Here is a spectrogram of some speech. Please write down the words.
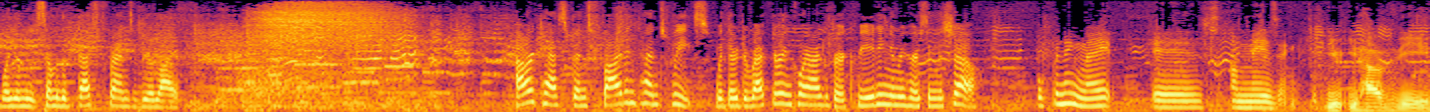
where you'll meet some of the best friends of your life. Our cast spends five intense weeks with their director and choreographer creating and rehearsing the show. Opening night is amazing. You, you have the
